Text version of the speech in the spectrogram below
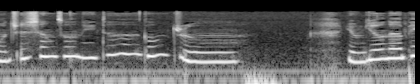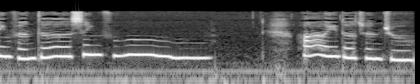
我只想做你的公主，拥有那平凡的幸福。华丽的珍珠，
